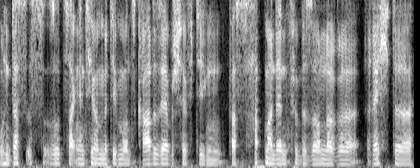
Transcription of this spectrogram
Und das ist sozusagen ein Thema, mit dem wir uns gerade sehr beschäftigen. Was hat man denn für besondere Rechte,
